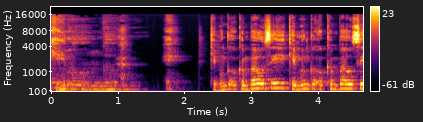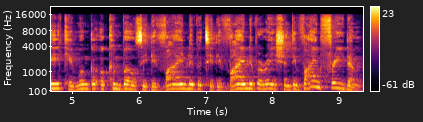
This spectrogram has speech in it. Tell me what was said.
Kimungo. Kimungo Ukombozi, Kimungo Ukombozi, Kimungo Ukombozi, divine liberty, divine liberation, divine freedom,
